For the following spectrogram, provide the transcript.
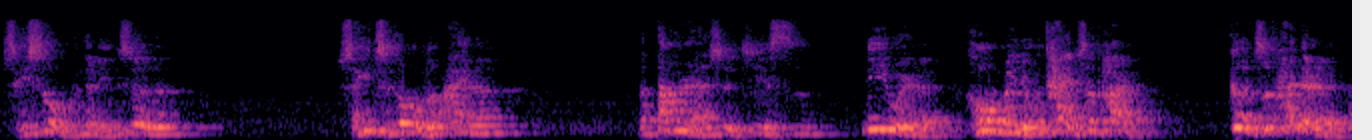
谁是我们的邻舍呢？谁值得我们爱呢？那当然是祭司、利未人和我们犹太支派各支派的人。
